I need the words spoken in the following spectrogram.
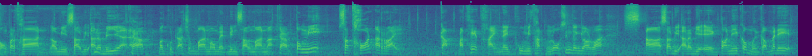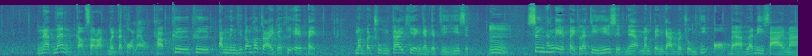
ของประธานเรามีซาอุดิอาระเบียนะคครัรับบมกุฎราชกุมารโมฮัมเหม็ดบินซัลมานมาครับตรงนี้สะท้อนอะไรกับประเทศไทยในภูมิทัศน์ของโลก ซึ่งต้องยอมรับว่าอ่าซาอุดิอาระเบียเองตอนนี้ก็เหมือนกับไม่ได้แนบแน่นกับสหรัฐเหมือนแต่ก่อนแล้วครับคือคืออันหนึงที่ต้องเข้าใจก็คือ APEC มันประชุมใกล้เคียงกันกับ G20 อืมซึ่งทั้ง APEC และ G20 เนี่ยมันเป็นการประชุมที่ออกแบบและดีไซน์มา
